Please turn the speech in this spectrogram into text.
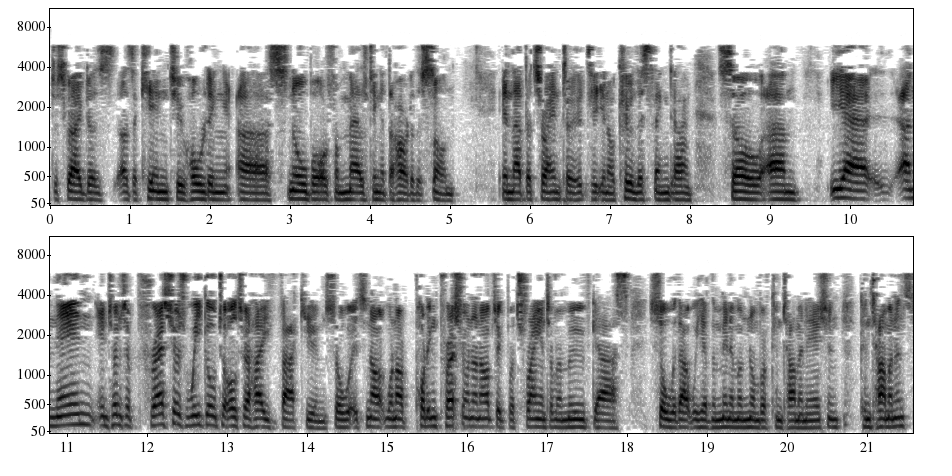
described as as akin to holding a snowball from melting at the heart of the sun, in that they're trying to, to you know cool this thing down. So um, yeah, and then in terms of pressures, we go to ultra high vacuum. So it's not, we're not putting pressure on an object, we're trying to remove gas. So with that, we have the minimum number of contamination, contaminants.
